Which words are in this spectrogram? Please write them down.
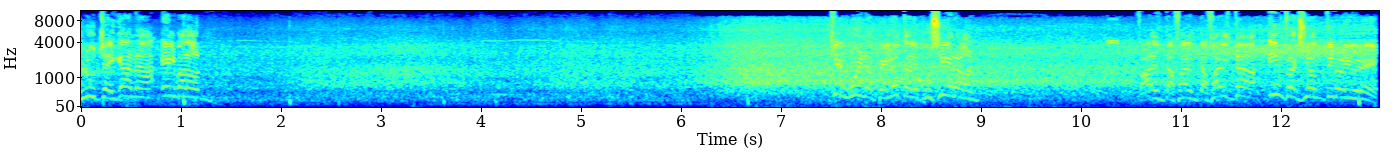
Lucha y gana el balón. ¡Qué buena pelota le pusieron! Falta, falta, falta. Infracción, tiro libre.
